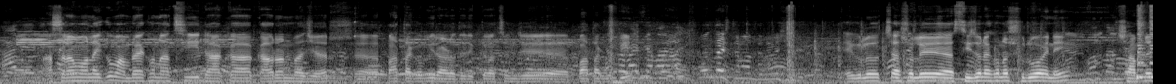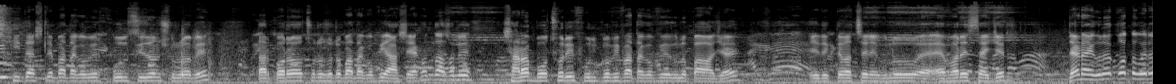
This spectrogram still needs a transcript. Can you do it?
আসসালামু আলাইকুম, আমরা এখন আছি ঢাকা কাউরান বাজার পাতাকপির আড়তে। দেখতে পাচ্ছেন যে পাতাকপি। এগুলো হচ্ছে আসলে সিজন এখনও শুরু হয়নি সামনে শীত আসলে পাতাকপির ফুল সিজন শুরু হবে। তারপরেও ছোট ছোট পাতাকপি আসে। এখন তো আসলে সারা বছরই ফুলকপি, পাতাকপি এগুলো পাওয়া যায়। এই দেখতে পাচ্ছেন এগুলো এভারেজ সাইজের যেটা এগুলো কত করে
